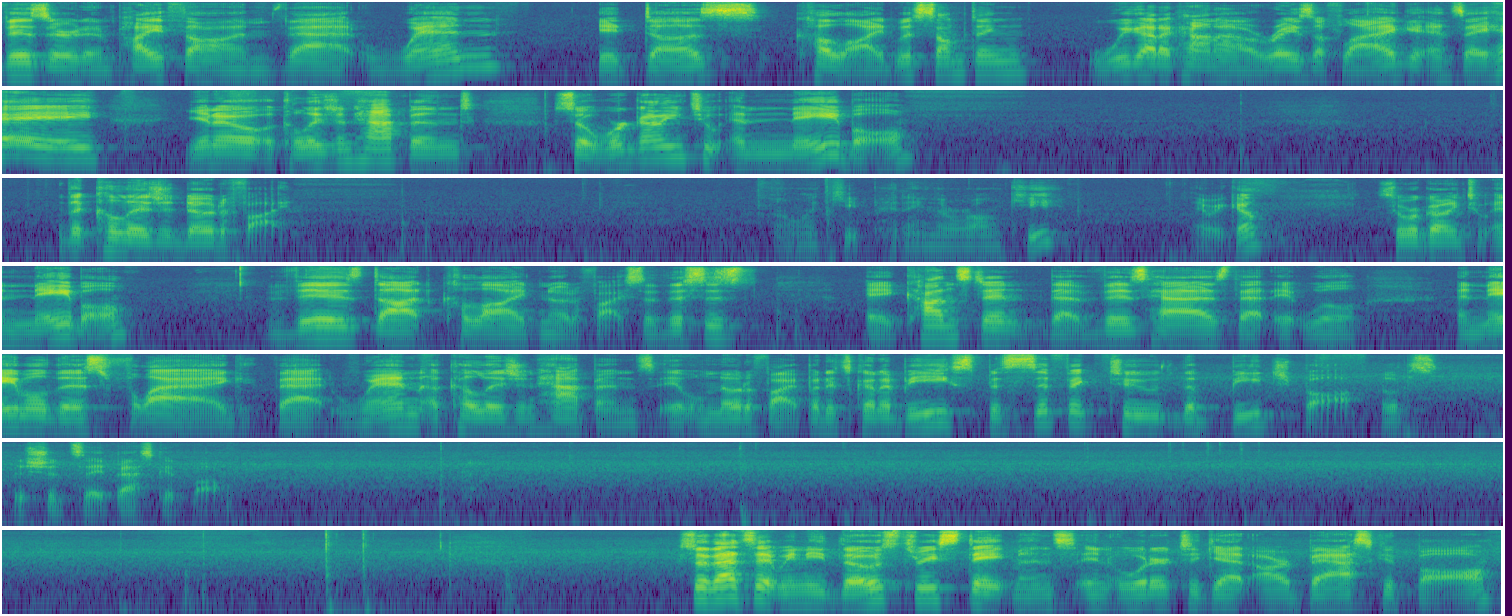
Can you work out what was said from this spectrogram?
Vizard and Python that when it does collide with something, we got to kind of raise a flag and say, hey, you know, a collision happened. So we're going to enable the collision notify. Oh, I keep hitting the wrong key. There we go. So we're going to enable viz.collide notify. So this is a constant that viz has that it will enable this flag that when a collision happens, it will notify. But it's going to be specific to the beach ball. Oops, this should say basketball. So that's it. We need those three statements in order to get our basketball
